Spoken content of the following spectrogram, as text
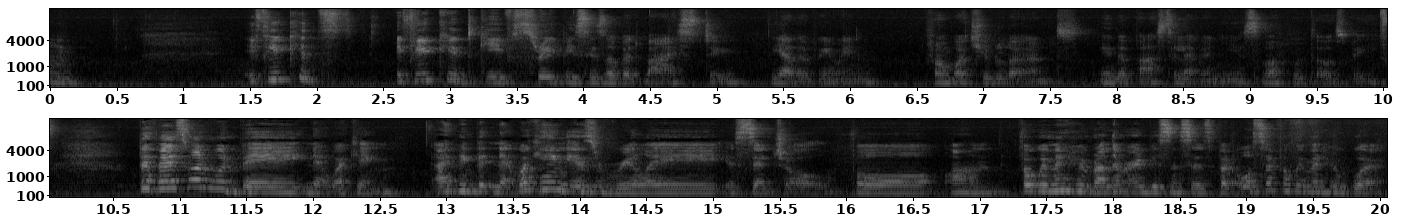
Mm. If you could, if you could give three pieces of advice to the other women from what you've learned in the past eleven years, what would those be? The first one would be networking. I think that networking is really essential for um, for women who run their own businesses, but also for women who work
